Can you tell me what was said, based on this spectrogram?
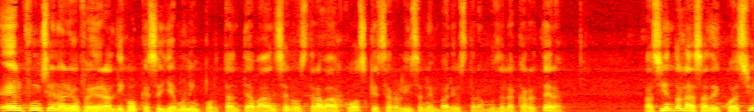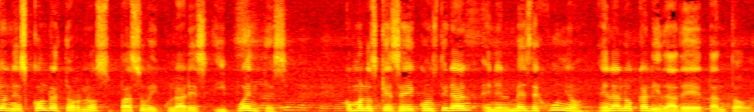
El funcionario federal dijo que se lleva un importante avance en los trabajos que se realizan en varios tramos de la carretera, haciendo las adecuaciones con retornos, paso vehiculares y puentes como los que se construirán en el mes de junio en la localidad de Tantoba.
